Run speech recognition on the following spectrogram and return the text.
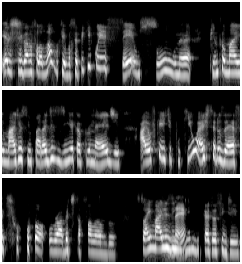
e eles chegando falando, não, porque você tem que conhecer o sul, né? Pinta uma imagem assim paradisíaca pro Ned. Aí eu fiquei tipo, que Westeros é essa que o, o Robert tá falando? Só imagens né? assim, de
